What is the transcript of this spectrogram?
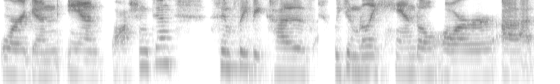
Oregon, and Washington, simply because we can really handle our uh,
